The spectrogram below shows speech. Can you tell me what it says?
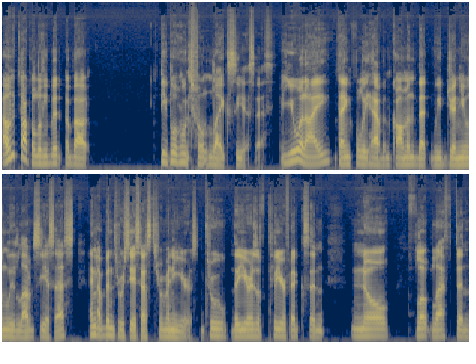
I want to talk a little bit about people who don't like CSS. You and I, thankfully, have in common that we genuinely love CSS. And I've been through CSS through many years, through the years of Clearfix and no float left and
